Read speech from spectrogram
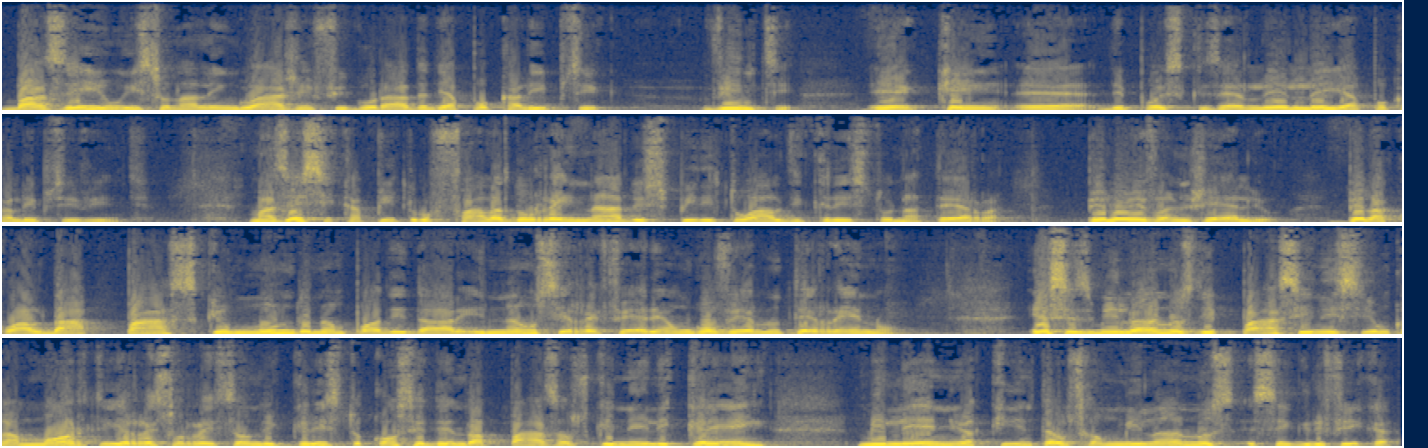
Baseiam isso na linguagem figurada de Apocalipse 20. É, quem é, depois quiser ler, leia Apocalipse 20. Mas esse capítulo fala do reinado espiritual de Cristo na terra, pelo Evangelho, pela qual dá a paz que o mundo não pode dar, e não se refere a um governo terreno esses mil anos de paz se iniciam com a morte e ressurreição de Cristo, concedendo a paz aos que nele creem. Milênio aqui, então, são mil anos, significa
